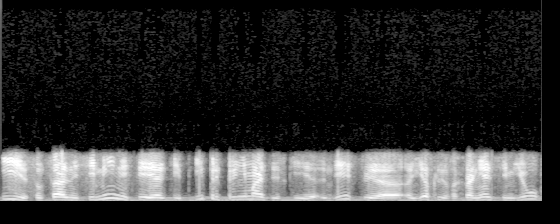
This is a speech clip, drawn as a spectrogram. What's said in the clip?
и социальный семейный стереотип, и предпринимательские действия, если сохранять семью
